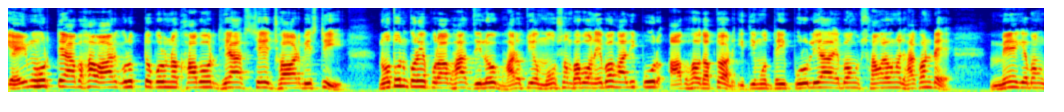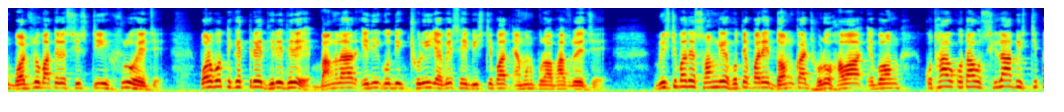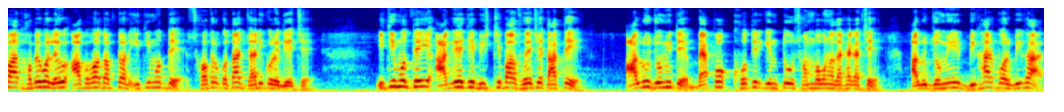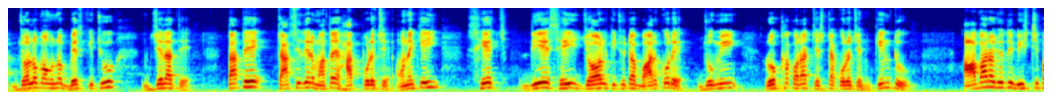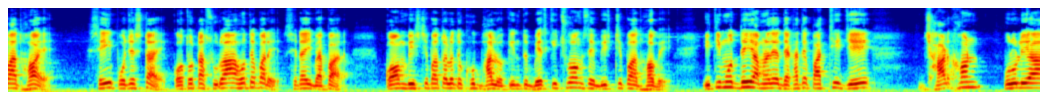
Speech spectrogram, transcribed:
এই মুহূর্তে আবহাওয়ার গুরুত্বপূর্ণ খবর, ধেয়ে আসছে ঝড় বৃষ্টি। নতুন করে পূর্বাভাস দিল ভারতীয় মৌসুম ভবন এবং আলিপুর আবহাওয়া দপ্তর। ইতিমধ্যেই পুরুলিয়া এবং সংলগ্ন ঝাড়খণ্ডে মেঘ এবং বজ্রপাতের সৃষ্টি শুরু হয়েছে। পরবর্তী ক্ষেত্রে ধীরে ধীরে বাংলার এদিক ওদিক ছড়িয়ে যাবে সেই বৃষ্টিপাত এমন পূর্বাভাস রয়েছে। বৃষ্টিপাতের সঙ্গে হতে পারে দমকা ঝোড়ো হাওয়া এবং কোথাও কোথাও শিলা বৃষ্টিপাত হবে বলেও আবহাওয়া দপ্তর ইতিমধ্যে সতর্কতা জারি করে দিয়েছে। ইতিমধ্যেই আগে যে বৃষ্টিপাত হয়েছে তাতে আলু জমিতে ব্যাপক ক্ষতির কিন্তু সম্ভাবনা দেখা গেছে। আলু জমির বিঘার পর বিঘা জলমগ্ন বেশ কিছু জেলাতে। তাতে চাষিদের মাথায় হাত পড়েছে। অনেকেই সেচ দিয়ে সেই জল কিছুটা বার করে জমি রক্ষা করার চেষ্টা করেছেন। কিন্তু আবারও যদি বৃষ্টিপাত হয়, সেই প্রচেষ্টায় কতটা সুরাহা হতে পারে সেটাই ব্যাপার। কম বৃষ্টিপাত হলে তো খুব ভালো, কিন্তু বেশ কিছু অংশে বৃষ্টিপাত হবে। ইতিমধ্যেই আমাদের দেখাতে পাচ্ছি যে ঝাড়খণ্ড, পুরুলিয়া,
